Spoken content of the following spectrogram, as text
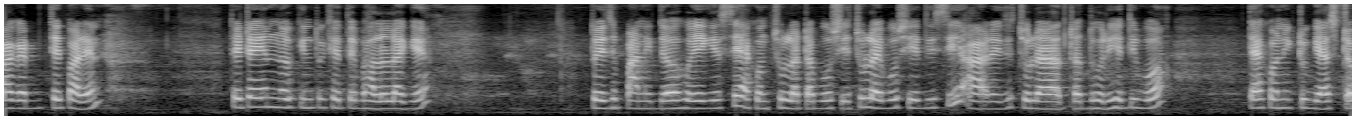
বাগার দিতে পারেন। তো এটা এমনিও কিন্তু খেতে ভালো লাগে। তো এই যে পানি দেওয়া হয়ে গেছে, এখন চুলাটা বসিয়ে, চুলায় বসিয়ে দিছি, আর এই যে চুলাটা ধরিয়ে দিব। তো এখন একটু গ্যাসটা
